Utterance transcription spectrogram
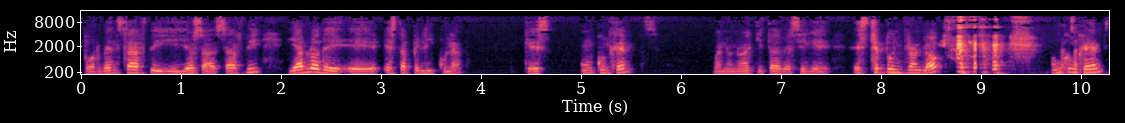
por Ben Safdie y Josa Safdie, y hablo de eh, esta película, que es un Hems, bueno, no, aquí todavía sigue este Run Love, un Hanks,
